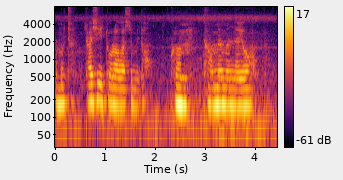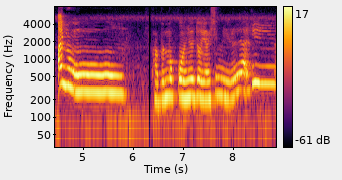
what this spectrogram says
아무튼 다시 돌아왔습니다. 그럼 다음에 만나요. 안녕. 밥을 먹고 오늘도 열심히 일을 해야지.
